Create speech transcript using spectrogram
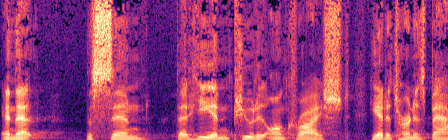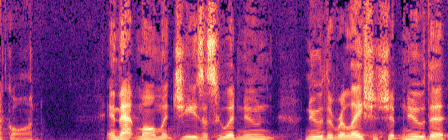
and that the sin that he imputed on Christ, he had to turn his back on. In that moment, Jesus, who had knew, knew the relationship, knew the,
